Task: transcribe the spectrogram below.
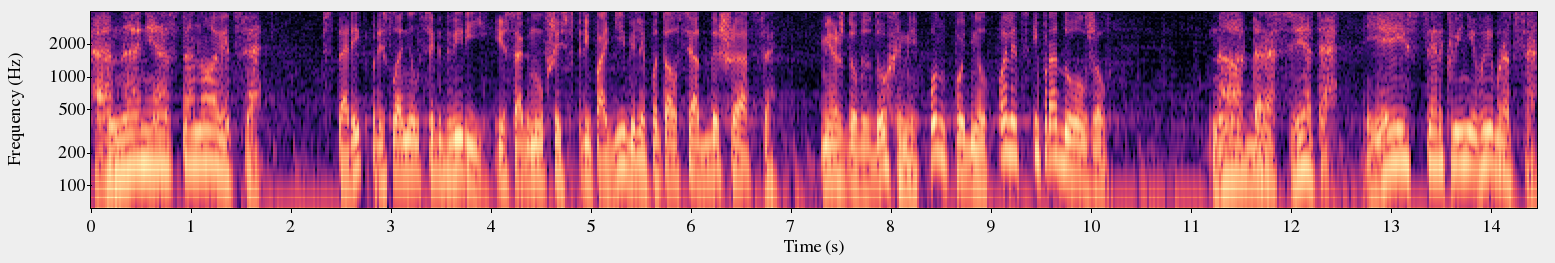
«Она не остановится!» Старик прислонился к двери и, согнувшись в три погибели, пытался отдышаться. Между вздохами он поднял палец и продолжил. «Но до рассвета ей из церкви не выбраться»,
